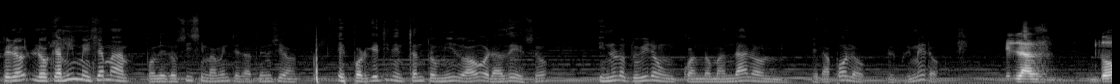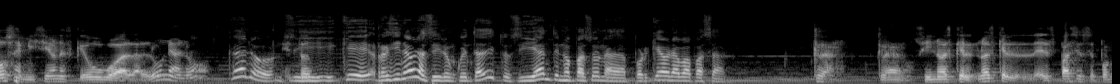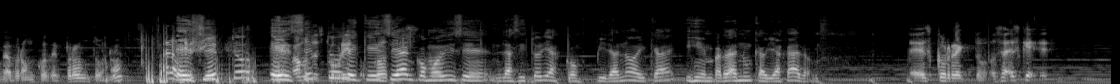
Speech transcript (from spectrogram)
Pero lo que a mí me llama poderosísimamente la atención es por qué tienen tanto miedo ahora de eso y no lo tuvieron cuando mandaron el Apolo, el primero. las dos emisiones que hubo a la Luna, ¿no? Claro, si Entonces- que recién ahora se dieron cuenta de esto, si antes no pasó nada, ¿por qué ahora va a pasar? Claro, claro. Sí, no es que no es que el, espacio se ponga bronco de pronto, ¿no? Bueno, sí, excepto excepto de que cosas. sean, como dicen las historias conspiranoicas, y en verdad nunca viajaron. Es correcto. O sea, es que eh,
